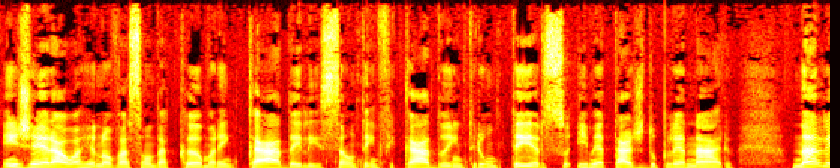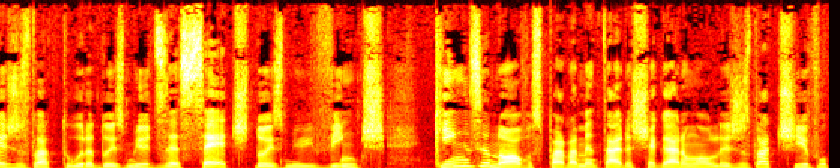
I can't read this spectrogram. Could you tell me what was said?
Em geral, a renovação da Câmara em cada eleição tem ficado entre um terço e metade do plenário. Na legislatura 2017-2020, 15 novos parlamentares chegaram ao legislativo,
